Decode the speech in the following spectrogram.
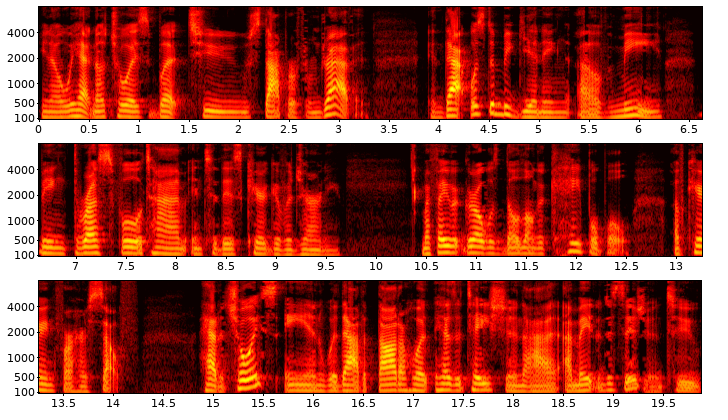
you know, we had no choice but to stop her from driving. And that was the beginning of me being thrust full time into this caregiver journey. My favorite girl was no longer capable of caring for herself I had a choice and without a thought or hesitation, I, I made the decision to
